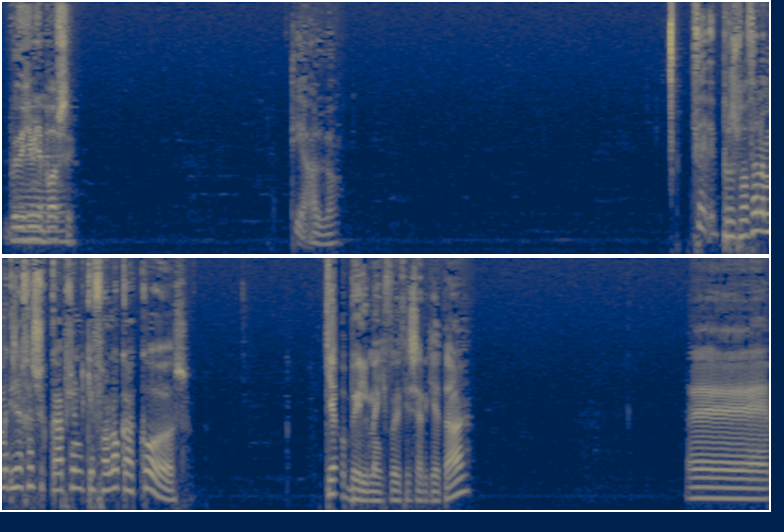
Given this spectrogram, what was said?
Δεν είχε Ε, μια παύση. Τι άλλο. Θε- Προσπαθώ να μην ξεχάσω κάποιον και φανώ κακός. Και ο Bill με έχει βοηθήσει αρκετά. Ε,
